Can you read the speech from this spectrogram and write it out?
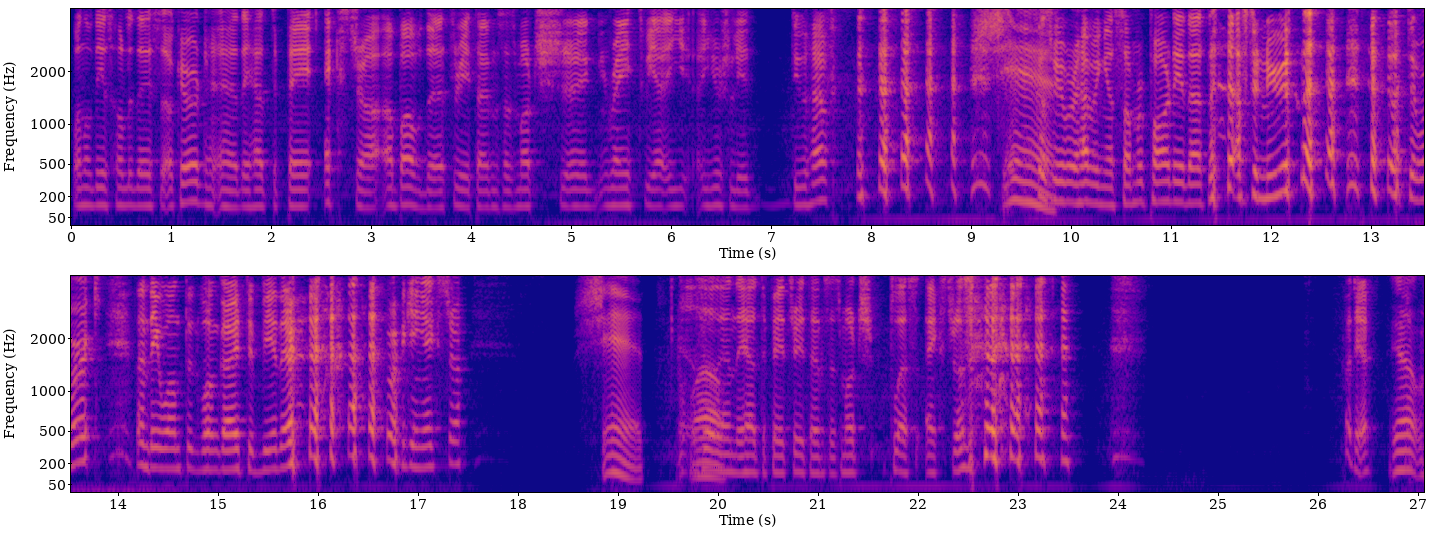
one of these holidays occurred, uh, they had to pay extra above the three times as much uh, rate we uh, usually do have. Shit. Because we were having a summer party that afternoon at the work, and they wanted one guy to be there working extra. Shit. So then they had to pay three times as much plus extras. but yeah. Yeah.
